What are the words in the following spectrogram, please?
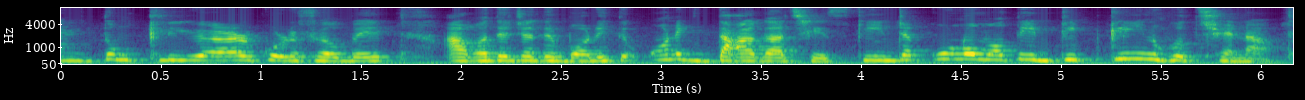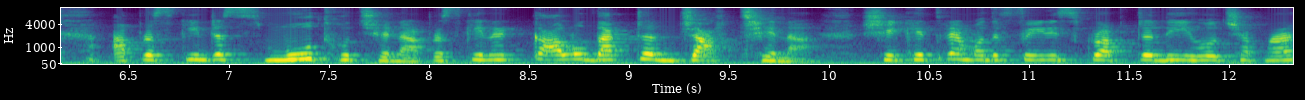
একদম ক্লিয়ার করে ফেলবে। আমাদের যাদের বডিতে অনেক দাগ আছে স্কিনটা কোনো মতে ডিপ ক্লিন হচ্ছে না, আপনার স্কিনটা স্মুথ হচ্ছে না, আপনার স্কিনের কালো দাগটা যাচ্ছে না, সেক্ষেত্রে আমাদের ফেরি স্ক্রাবটা দিয়ে হচ্ছে আপনারা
